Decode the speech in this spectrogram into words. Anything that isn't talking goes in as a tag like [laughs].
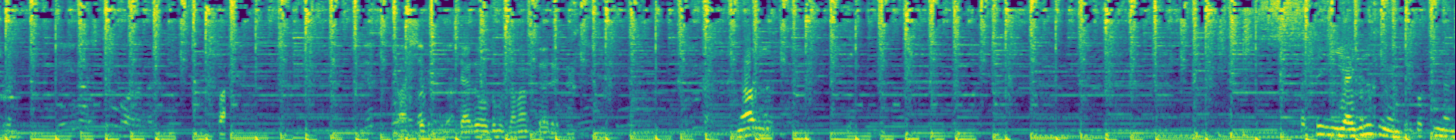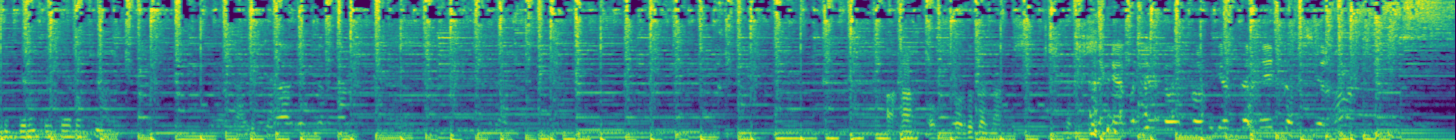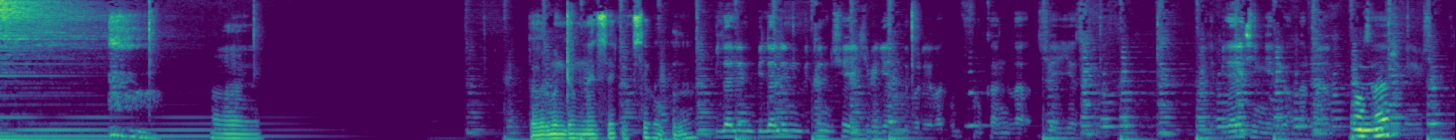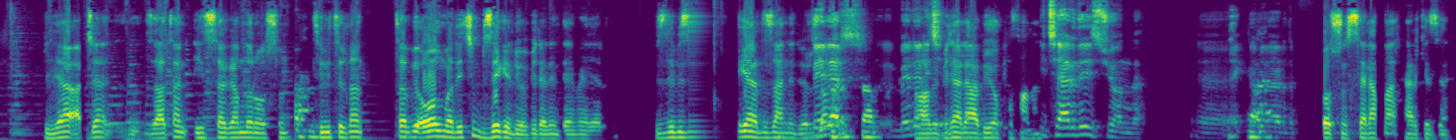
Yayın açtın bu arada. Başka içeride olduğumuz zaman söyle. Ne yapıyorsun? Nasıl yaydınız mı? Bir bakayım ben bir görün Türkiye'ye bakayım. Aha Oxford'u kazanmış. O soru göstermeye çalışıyorum ama Ay. Birmingham Meslek Yüksek Okulu. Bilal'in Bilal'in bütün şey ekibi geldi buraya bak Furkan'la şey yazıyor. Bilal için geliyorlar. Ben, Onlar? Bilal Aca zaten Instagram'dan olsun, Twitter'dan tabii olmadığı için bize geliyor Bilal'in DM'leri. Biz de bize geldi zannediyoruz Beyler, ama Beyler abi için Bilal abi yok mu falan. içerideyiz şu anda. Ekranı verdim. Olsun selamlar herkese.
